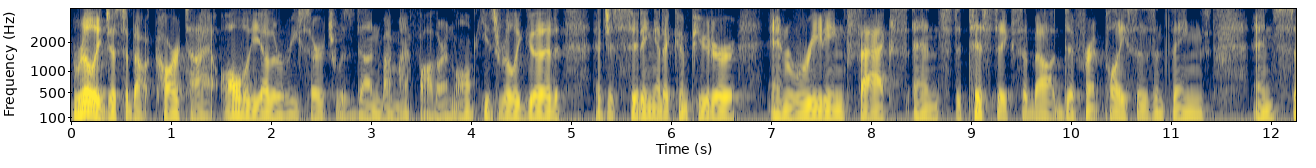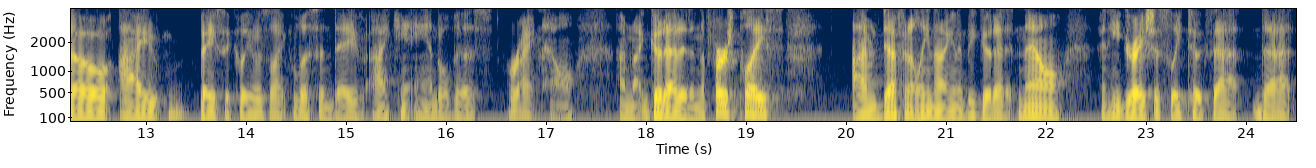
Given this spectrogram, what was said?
really just about car tie. All the other research was done by my father-in-law. He's really good at just sitting at a computer and reading facts and statistics about different places and things. And so I basically was like, "Listen, Dave, I can't handle this right now. I'm not good at it in the first place." I'm definitely not going to be good at it now. And he graciously took that that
